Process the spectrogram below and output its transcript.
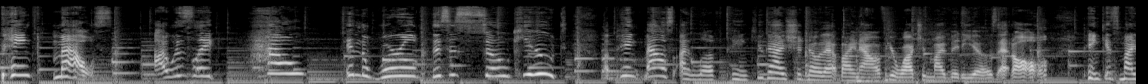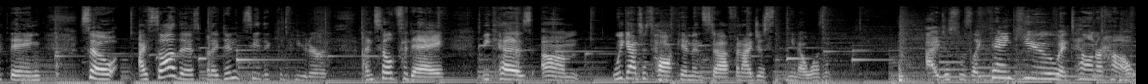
pink mouse. I was like, how in the world? This is so cute. A pink mouse. I love pink. You guys should know that by now if you're watching my videos at all. Pink is my thing. So I saw this, but I didn't see the computer until today because um, we got to talking and stuff and I just, you know, wasn't, I just was like, thank you and telling her how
